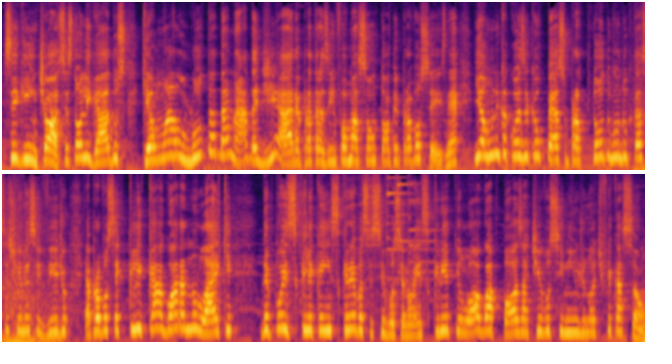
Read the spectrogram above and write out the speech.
Seguinte, ó, vocês estão ligados que é uma luta danada diária pra trazer informação top pra vocês, né? E a única coisa que eu peço pra todo mundo que tá assistindo esse vídeo é pra você clicar agora no like depois clica em inscreva-se se você não é inscrito e logo após ativa o sininho de notificação.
